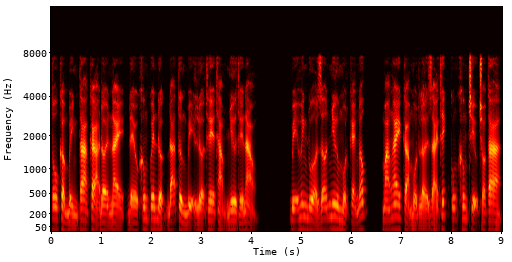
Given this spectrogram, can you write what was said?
Tô Cẩm Bình ta cả đời này đều không quên được đã từng bị lừa thê thảm như thế nào. Bị huynh đùa giỡn như một kẻ ngốc, mà ngay cả một lời giải thích cũng không chịu cho ta,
